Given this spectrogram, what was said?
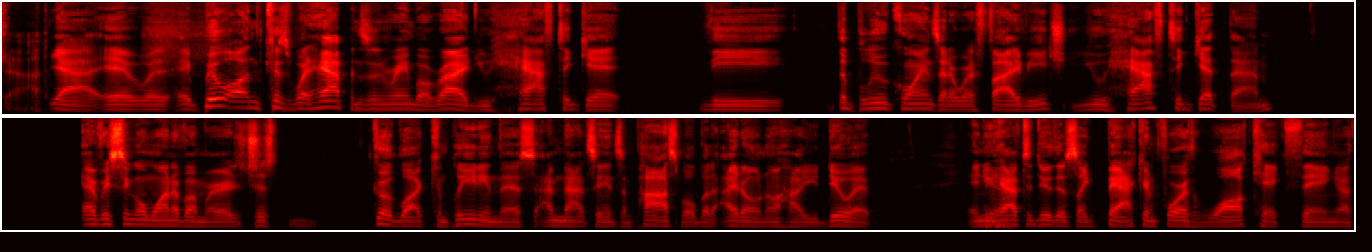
god. Yeah, it was a built on cuz what happens in Rainbow Ride, you have to get the the blue coins that are worth 5 each. You have to get them. Every single one of them or it's just good luck completing this. I'm not saying it's impossible, but I don't know how you do it and you yeah. have to do this like back and forth wall kick thing a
